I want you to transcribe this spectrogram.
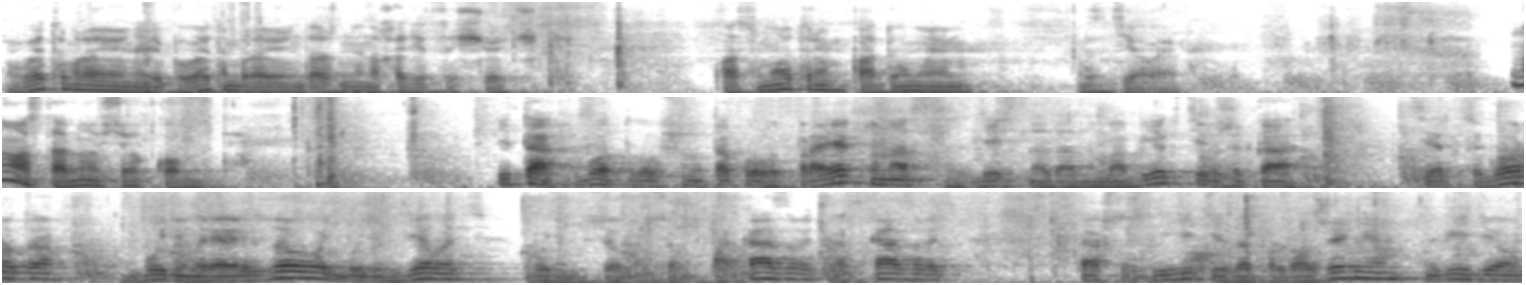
в этом районе, либо в этом районе должны находиться счетчики. Посмотрим, подумаем, сделаем. Ну, остальное все в комнате. Итак, вот, в общем, такой вот проект у нас здесь на данном объекте в ЖК сердце города. Будем реализовывать, будем делать, будем все, все показывать, рассказывать. Так что следите за продолжением видео.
